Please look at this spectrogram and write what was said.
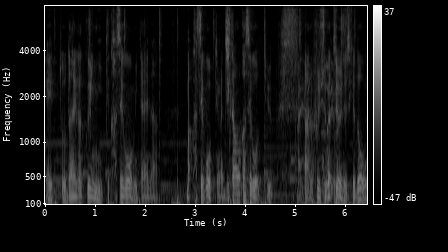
えっと、大学院に行って稼ごうみたいな、まあ、稼ごうっていうのは時間を稼ごうっていうはいはいあの風習が強いんですけど。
